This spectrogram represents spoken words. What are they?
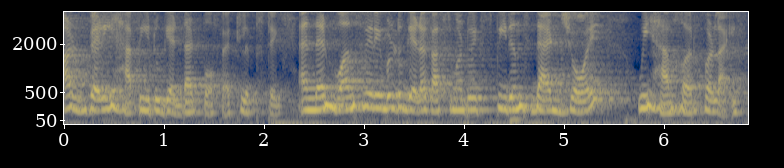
are very happy to get that perfect lipstick. And then once we're able to get a customer to experience that joy, we have her for life.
